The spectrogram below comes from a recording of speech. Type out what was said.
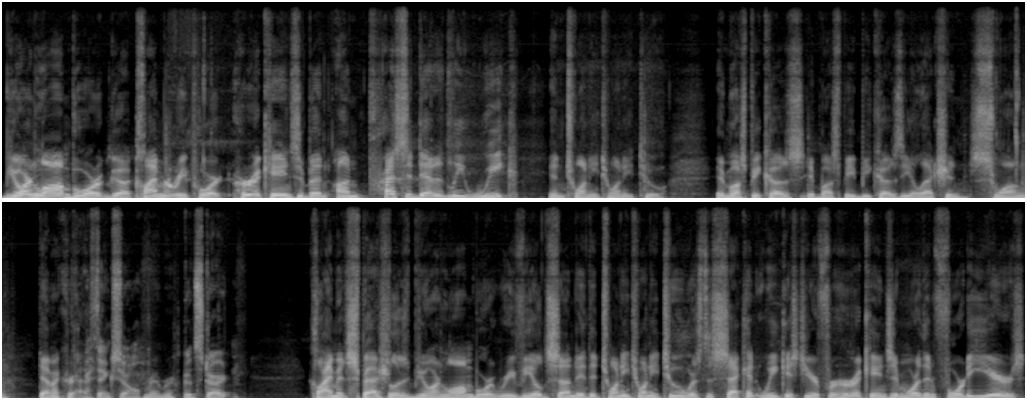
Bjorn Lomborg uh, climate report: Hurricanes have been unprecedentedly weak in 2022. It must because it must be because the election swung Democrat. I think so. Remember? Good start. Climate specialist Bjorn Lomborg revealed Sunday that 2022 was the second weakest year for hurricanes in more than 40 years,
